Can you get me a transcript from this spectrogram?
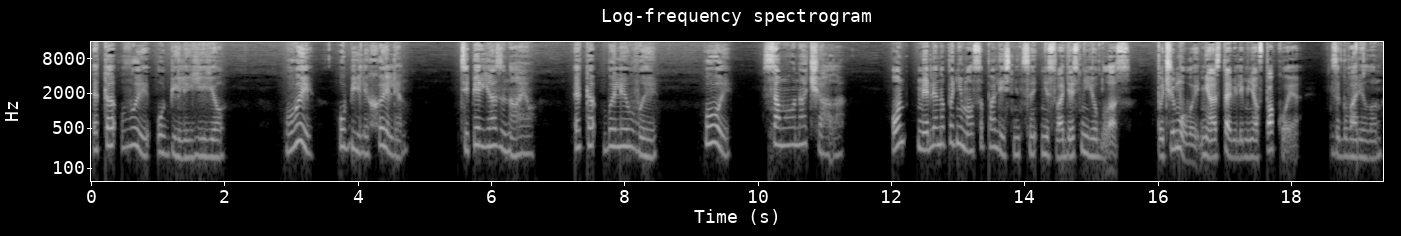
«Это вы убили ее. Вы убили Хелен. Теперь я знаю. Это были вы. Вы с самого начала. Он медленно поднимался по лестнице, не сводя с нее глаз. «Почему вы не оставили меня в покое?» — заговорил он.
